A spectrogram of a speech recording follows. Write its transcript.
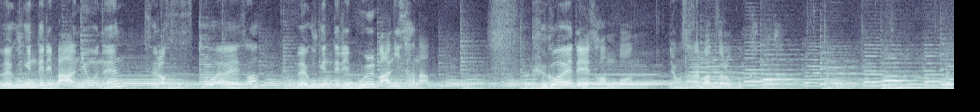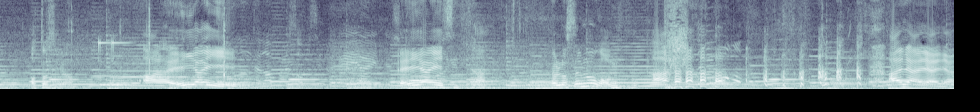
외국인들이 많이 오는 drugstore에서 외국인들이 뭘 많이 사나 그거에 대해서 한번 영상을 만들어 볼까 합니다. 어떠세요? 아 AI 대답할 수 AI 진짜 별로 쓸모가 없는 아. 아니야 아니야 아니야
